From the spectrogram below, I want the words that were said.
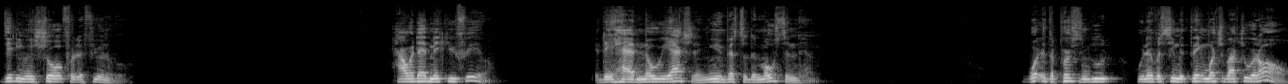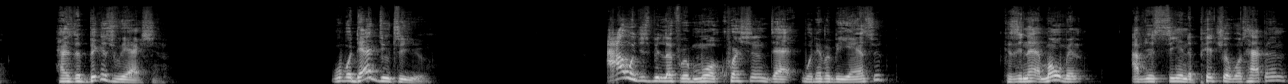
didn't even show up for the funeral. How would that make you feel? If they had no reaction and you invested the most in them? What if the person you who never seemed to think much about you at all has the biggest reaction. What would that do to you? I would just be left with more questions that would never be answered. Because in that moment, I'm just seeing the picture of what's happening,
